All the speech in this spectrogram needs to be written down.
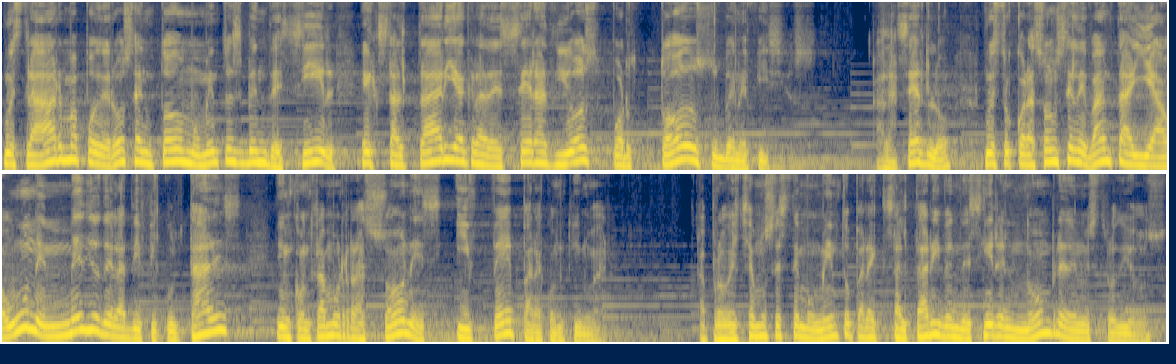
nuestra arma poderosa en todo momento es bendecir, exaltar y agradecer a Dios por todos sus beneficios. Al hacerlo, nuestro corazón se levanta y aún en medio de las dificultades encontramos razones y fe para continuar. Aprovechemos este momento para exaltar y bendecir el nombre de nuestro Dios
